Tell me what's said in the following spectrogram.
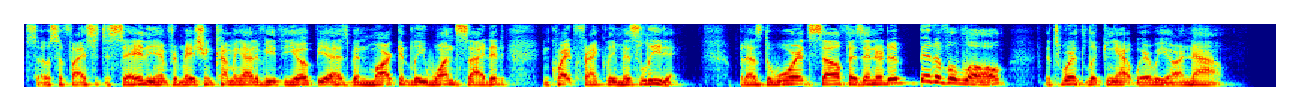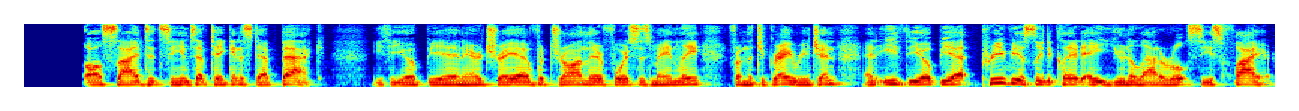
So, suffice it to say, the information coming out of Ethiopia has been markedly one sided and quite frankly misleading. But as the war itself has entered a bit of a lull, it's worth looking at where we are now. All sides, it seems, have taken a step back. Ethiopia and Eritrea have withdrawn their forces mainly from the Tigray region, and Ethiopia previously declared a unilateral ceasefire.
